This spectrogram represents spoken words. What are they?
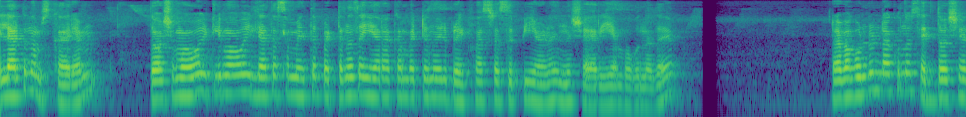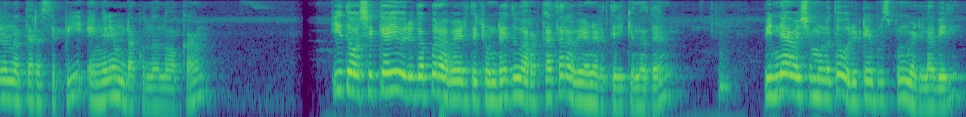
എല്ലാവർക്കും നമസ്കാരം. ദോശമാവോ ഇഡ്ലിമാവോ ഇല്ലാത്ത സമയത്ത് പെട്ടെന്ന് തയ്യാറാക്കാൻ പറ്റുന്ന ഒരു ബ്രേക്ക്ഫാസ്റ്റ് റെസിപ്പിയാണ് ഇന്ന് ഷെയർ ചെയ്യാൻ പോകുന്നത്. റവ കൊണ്ടുണ്ടാക്കുന്ന സെറ്റ് ദോശയാണ് ഇന്നത്തെ റെസിപ്പി. എങ്ങനെ ഉണ്ടാക്കുന്നത് നോക്കാം. ഈ ദോശയ്ക്കായി ഒരു കപ്പ് റവ എടുത്തിട്ടുണ്ട്. ഇത് വറക്കാത്ത റവയാണ് എടുത്തിരിക്കുന്നത്. പിന്നെ ആവശ്യമുള്ളത് ഒരു ടേബിൾ സ്പൂൺ വെള്ളവിൽ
